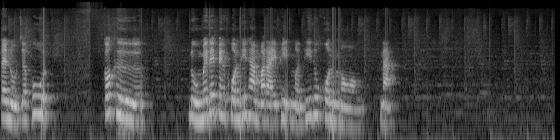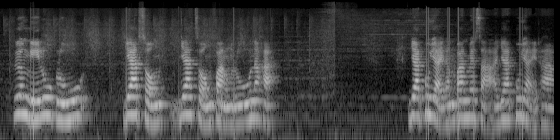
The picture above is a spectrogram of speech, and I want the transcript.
แต่หนูจะพูด ก็คือ หนูไม่ได้เป็นคนที่ทำอะไรผิดเหมือนที่ทุกคนมองนะ เรื่องนี้ลูกรู้ ญาติสองญาติสองฝั่งรู้นะคะ ญาติผู้ใหญ่ทางบ้านแม่สา ญาติผู้ใหญ่ทาง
